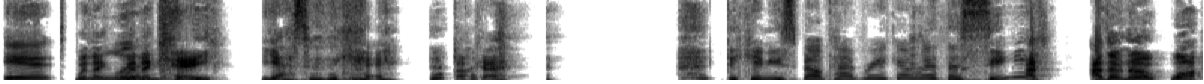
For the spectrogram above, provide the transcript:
it With a with a lives- K. Yes, with a K. Okay. Can you spell paprika with a C? I don't know. What?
